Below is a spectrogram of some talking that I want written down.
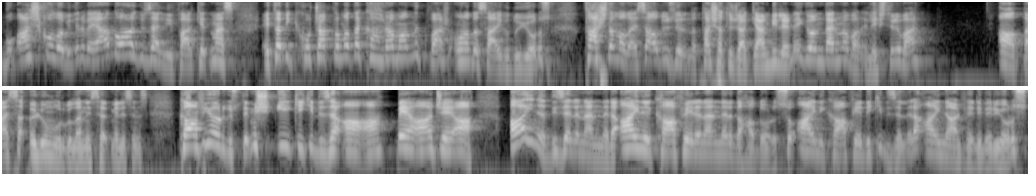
Bu aşk olabilir veya doğa güzelliği fark etmez. E tabii ki koçaklamada kahramanlık var. Ona da saygı duyuyoruz. Taşlamada ise adı üzerinde taş atacak. Yani birilerine gönderme var, eleştiri var. Alttaysa ölüm vurgularını hissetmelisiniz. Kafiye örgüsü demiş ilk iki dize AA, BA, CA. Aynı dizelenenlere, aynı kafiyelenenlere daha doğrusu aynı kafiyedeki dizelere aynı harfleri veriyoruz.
